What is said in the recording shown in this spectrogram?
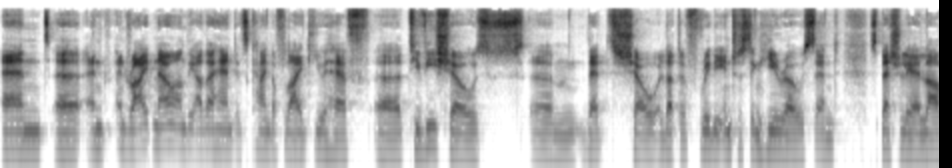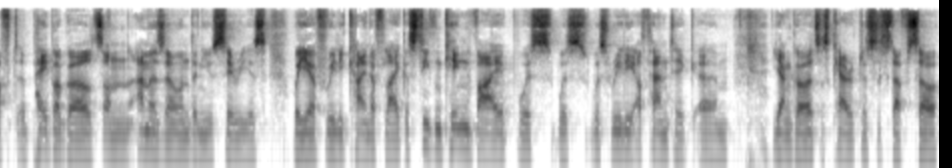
And uh, and and right now on the other hand it's kind of like you have uh, TV shows um, that show a lot of really interesting heroes. And especially I loved uh, Paper Girls on Amazon the new series where you have really kind of like a Stephen King vibe with with with really authentic um, young girls as characters and stuff. So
